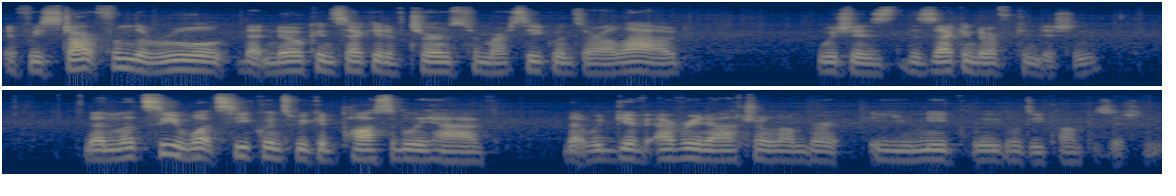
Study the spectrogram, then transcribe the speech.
if we start from the rule that no consecutive terms from our sequence are allowed, which is the Zeckendorf condition, then let's see what sequence we could possibly have that would give every natural number a unique legal decomposition.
